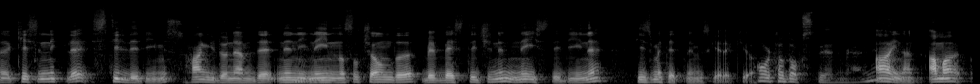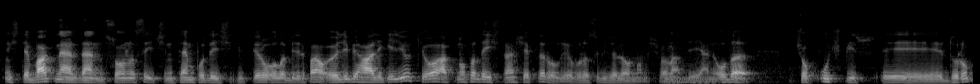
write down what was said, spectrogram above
e, kesinlikle stil dediğimiz hangi dönemde ne, neyin nasıl çalındığı ve bestecinin ne istediğine hizmet etmemiz gerekiyor. Ortodoks diyelim yani. Aynen ama işte Wagner'den sonrası için tempo değişiklikleri olabilir falan öyle bir hale geliyor ki o artık nota değiştiren şefler oluyor. Burası güzel olmamış falan diye. Yani o da çok uç bir e, durum.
